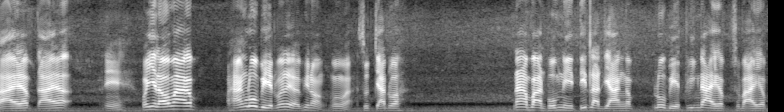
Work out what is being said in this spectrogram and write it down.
ตายแล้วตายแล้วนี่พอยี่เรามาครับหางโรเบียดมาเลยพี่น้องมึงว่าสุดจัดวะหน้าบ้านผมนี่ติดหลัดยางครับโรเบียดวิ่งได้ครับสบายครับ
